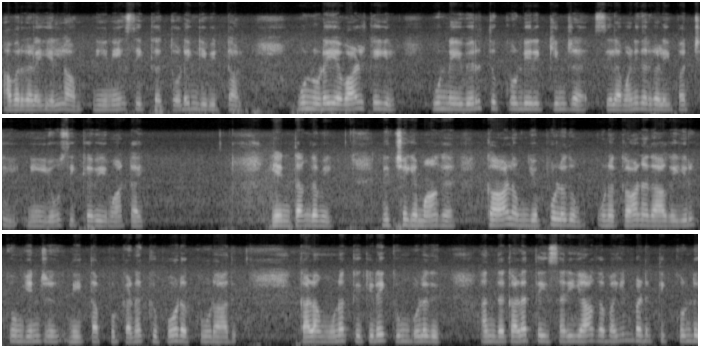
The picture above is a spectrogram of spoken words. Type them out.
அவர்களை எல்லாம் நீ நேசிக்க தொடங்கிவிட்டால் உன்னுடைய வாழ்க்கையில் உன்னை வெறுத்து கொண்டிருக்கின்ற சில மனிதர்களை பற்றி நீ யோசிக்கவே மாட்டாய். என் தங்கமே நிச்சயமாக காலம் எப்பொழுதும் உனக்கானதாக இருக்கும் என்று நீ தப்பு கணக்கு போடக்கூடாது. களம் உனக்கு கிடைக்கும் பொழுது அந்த களத்தை சரியாக பயன்படுத்தி கொண்டு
